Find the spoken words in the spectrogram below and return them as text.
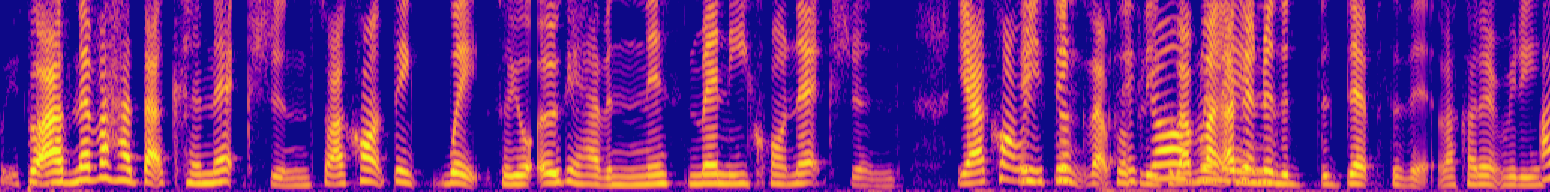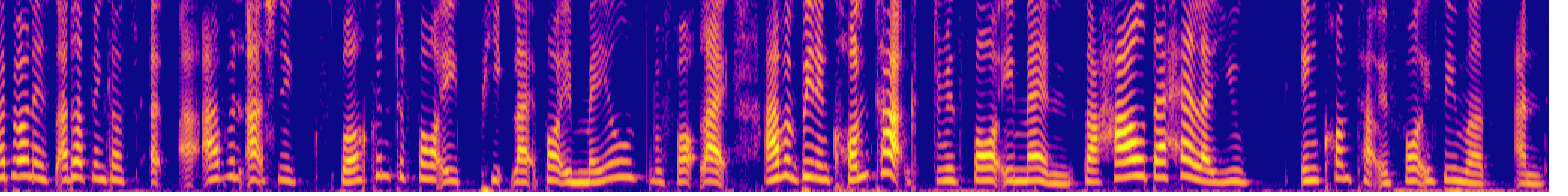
but, you but I've never had that connection, so I can't think. Wait, so you're okay having this many connections? Yeah, I can't really it's think just, that properly because I'm willing, like, I don't know the, the depth of it. Like, I don't really. I'll be honest. I don't think I've. I, I haven't actually spoken to forty pe- like forty males before. Like, I haven't been in contact with forty men. So how the hell are you in contact with 40 females and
